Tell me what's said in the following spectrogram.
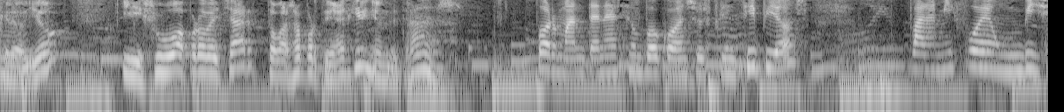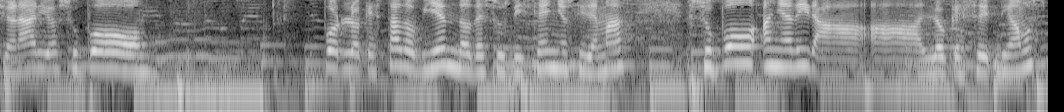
creo yo, y supo aprovechar todas las oportunidades que vinieron detrás. Por mantenerse un poco en sus principios. Para mí fue un visionario, supo, por lo que he estado viendo de sus diseños y demás, supo añadir a, lo que se, digamos,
